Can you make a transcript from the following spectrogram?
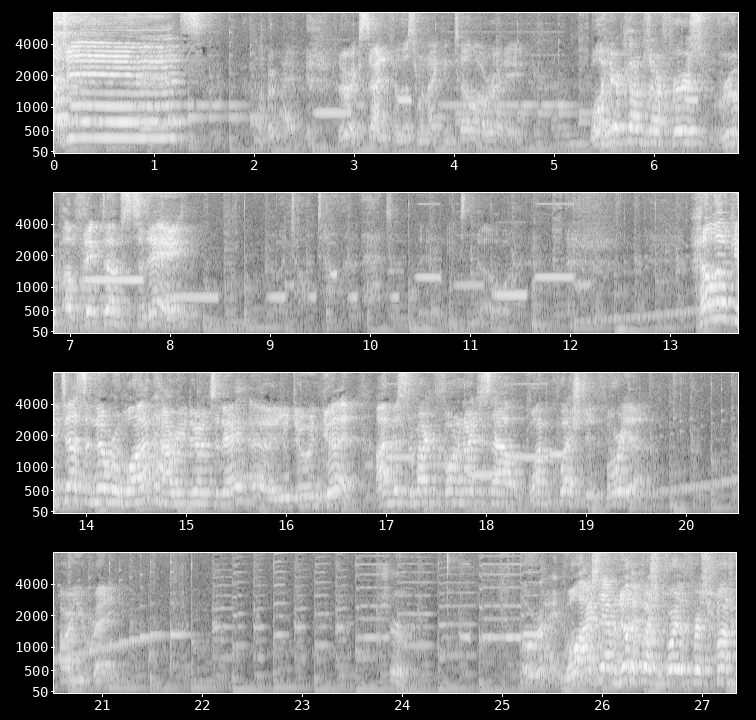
budgets. All right, they're excited for this one. I can tell already. Well, here comes our first group of victims today. But don't tell them that. They don't need to know. Hello, contestant number one. How are you doing today? Uh, you're doing good. I'm Mr. Microphone, and I just have one question for you. Are you ready? Sure. All right. Well, I actually have another question for you. The first one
